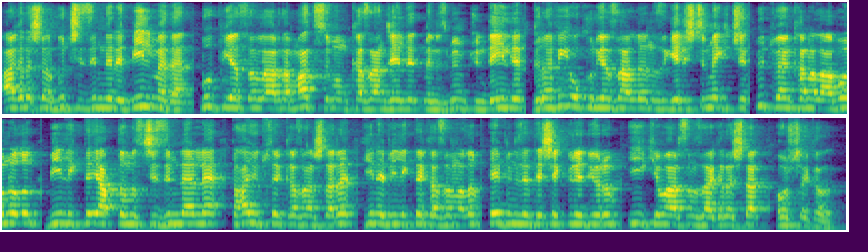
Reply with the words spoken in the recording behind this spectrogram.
Arkadaşlar bu çizimleri bilmeden bu piyasalarda maksimum kazancı elde etmeniz mümkün değildir. Grafik okur yazarlığınızı geliştirmek için lütfen kanala abone olun. Birlikte yaptığımız çizimlerle daha yüksek kazançları yine birlikte kazanalım. Hepinize teşekkür ediyorum. İyi ki varsınız arkadaşlar. Hoşçakalın.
